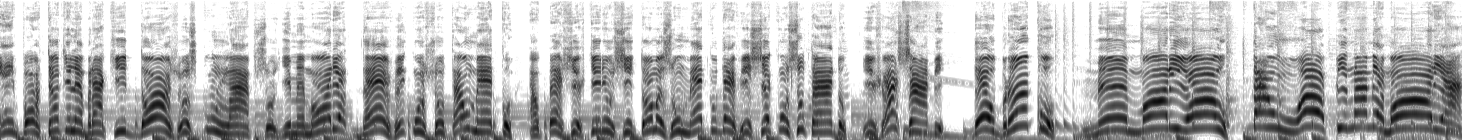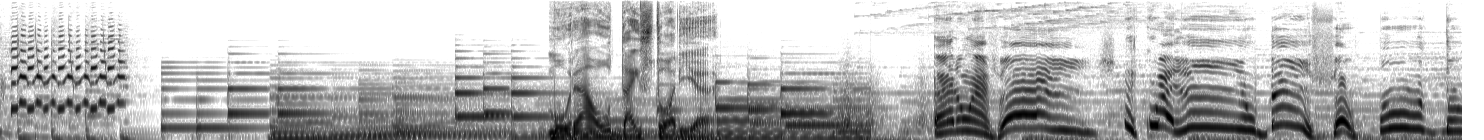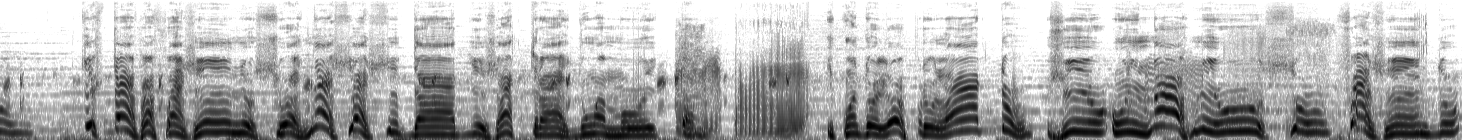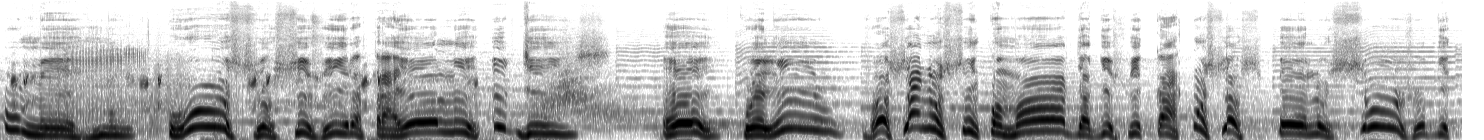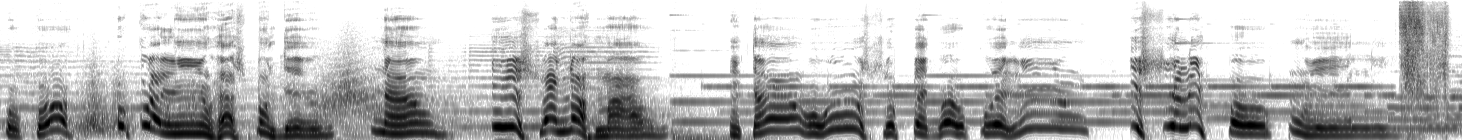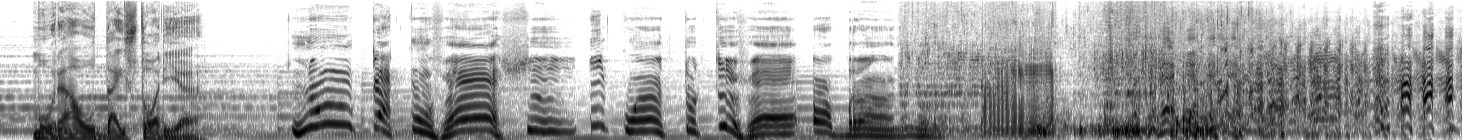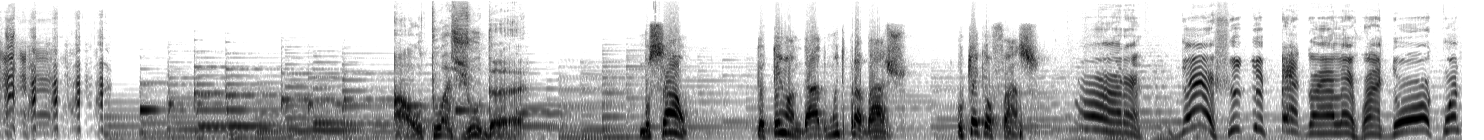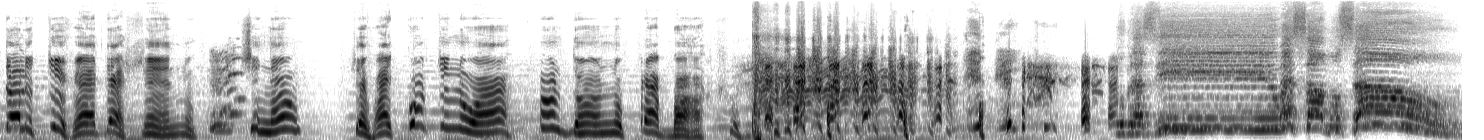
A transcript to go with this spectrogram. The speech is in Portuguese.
E é importante lembrar que idosos com lapsos de memória devem consultar um médico. Ao persistirem os sintomas, um médico deve ser consultado. E já sabe, deu branco? Memorial! Dá um up na memória! Moral da história. Era uma vez um coelhinho bem felpudo que estava fazendo suas necessidades atrás de uma moita. E quando olhou pro lado, viu um enorme urso fazendo o mesmo. O urso se vira para ele e diz: Ei, coelhinho, você não se incomoda de ficar com seus pelos sujos de cocô? O coelhinho respondeu: Não, isso é normal. Então o urso pegou o coelhinho e se limpou com ele. Moral da história. Nunca converse enquanto tiver obrando. Autoajuda. Moção, eu tenho andado muito para baixo. O que é que eu faço? Ora, deixe de pegar elevador quando ele estiver descendo. Senão, você vai continuar andando para baixo. No Brasil é só moção.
